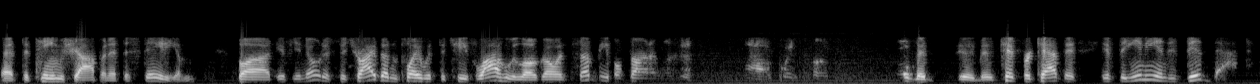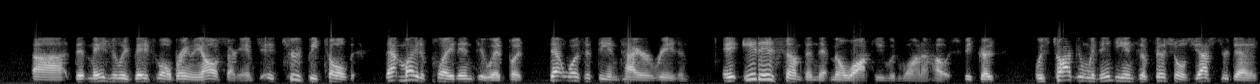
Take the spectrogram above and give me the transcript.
at the team shop and at the stadium. But if you notice, the tribe doesn't play with the Chief Wahoo logo, and some people thought it was a uh, tit for tat that if the Indians did that, uh, that Major League Baseball will bring the All Star game. Truth be told, that might have played into it, but that wasn't the entire reason. It, it is something that Milwaukee would want to host because I was talking with Indians officials yesterday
